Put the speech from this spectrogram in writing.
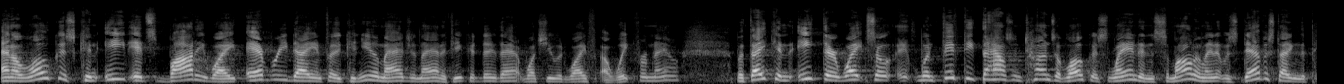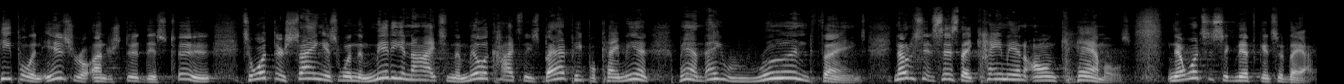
And a locust can eat its body weight every day in food. Can you imagine that? If you could do that, what you would weigh a week from now? But they can eat their weight. So when 50,000 tons of locusts landed in Somaliland, it was devastating. The people in Israel understood this too. So what they're saying is when the Midianites and the Amalekites, these bad people came in, man, they ruined things. Notice it says they came in on camels. Now, what's the significance of that?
